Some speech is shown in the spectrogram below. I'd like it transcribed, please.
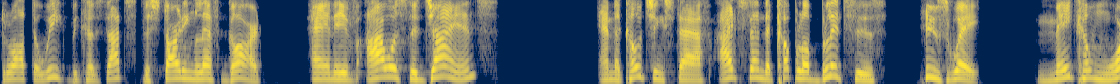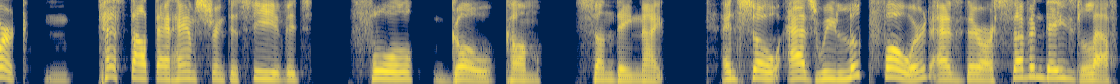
throughout the week because that's the starting left guard. And if I was the Giants and the coaching staff, I'd send a couple of blitzes his way, make him work, test out that hamstring to see if it's full go come Sunday night. And so, as we look forward, as there are seven days left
